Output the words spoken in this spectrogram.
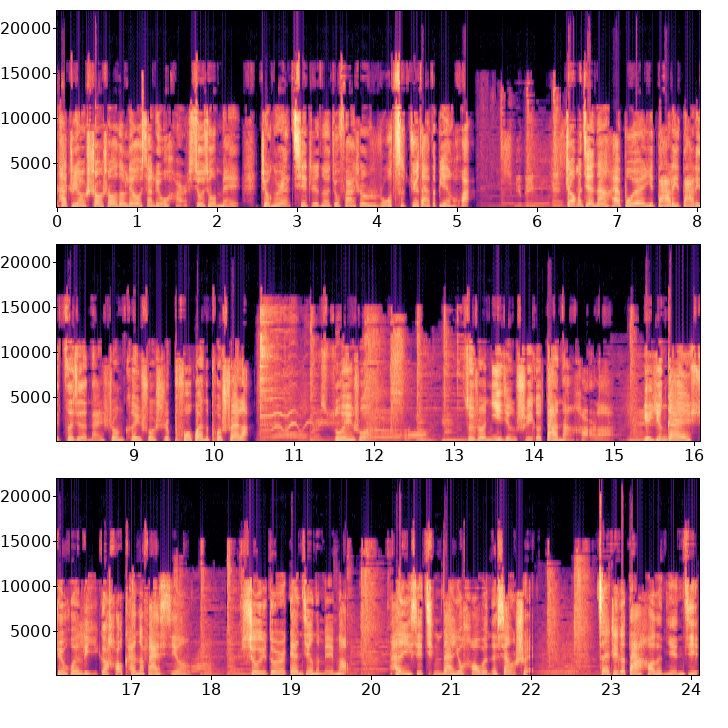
他只要稍稍的撩下刘海、修修眉，整个人气质呢就发生如此巨大的变化。这么简单还不愿意打理打理自己的男生，可以说是破罐子破摔了。所以说，所以说你已经是一个大男孩了，也应该学会理一个好看的发型，修一对干净的眉毛，喷一些清淡又好闻的香水，在这个大好的年纪，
